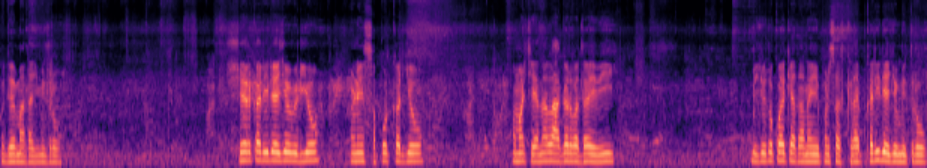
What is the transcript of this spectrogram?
તો જય માતાજી મિત્રો. શેર કરી દેજો વીડિયો અને સપોર્ટ કરજો. અમારી ચેનલ આગળ વધે એવી. બીજું તો કોઈ કહેતા નહીં, પણ સબસ્ક્રાઈબ કરી દેજો મિત્રો.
